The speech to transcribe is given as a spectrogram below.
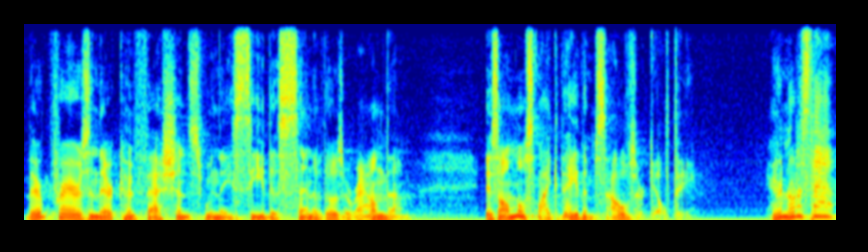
Their prayers and their confessions, when they see the sin of those around them, is almost like they themselves are guilty. You ever notice that?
